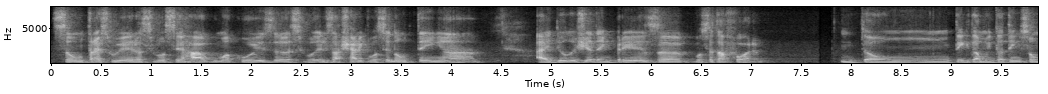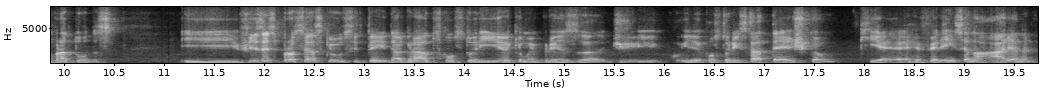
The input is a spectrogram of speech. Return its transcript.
são traiçoeiras. Se você errar alguma coisa, se eles acharem que você não tem a, a ideologia da empresa, você está fora. Então tem que dar muita atenção para todas. E fiz esse processo que eu citei da Grados Consultoria, que é uma empresa de consultoria estratégica que é referência na área, né?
